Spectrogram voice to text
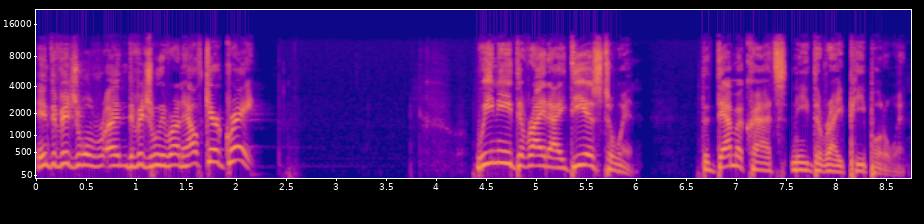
Individual, individually run healthcare, great. We need the right ideas to win. The Democrats need the right people to win.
